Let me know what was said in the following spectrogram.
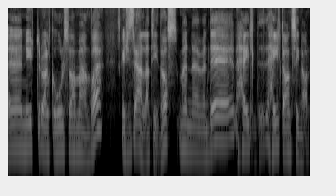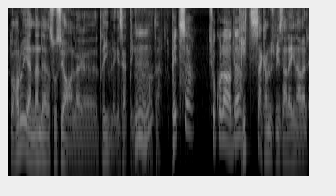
Eh, nyter du alkohol sammen med andre, skal ikke si alle tiders, men, eh, men det er et helt, helt annet signal. Da har du igjen den der sosiale, eh, trivelige settingen. Mm. Pizza, sjokolade. Pizza kan du spise alene, vel?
